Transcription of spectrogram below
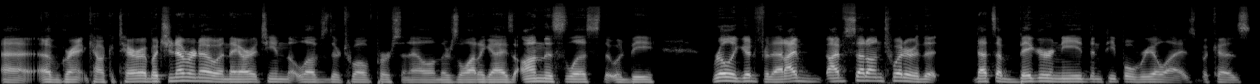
uh, of Grant Calcaterra, but you never know. And they are a team that loves their 12 personnel. And there's a lot of guys on this list that would be really good for that. I've, I've said on Twitter that that's a bigger need than people realize because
